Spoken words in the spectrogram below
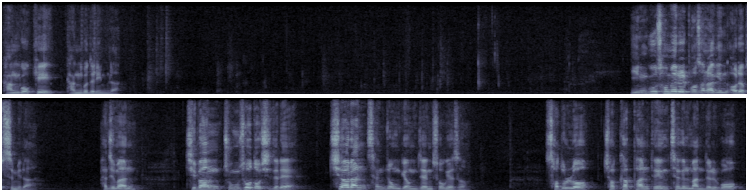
간곡히 당부드립니다. 인구 소멸을 벗어나긴 어렵습니다. 하지만 지방 중소도시들의 치열한 생존 경쟁 속에서 서둘러 적합한 대응책을 만들고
